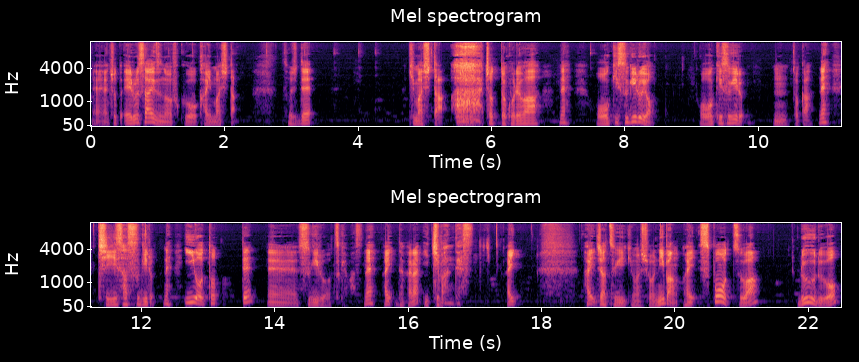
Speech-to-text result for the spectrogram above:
えーちょっと L サイズの服を買いました。そして、来ました。あー、ちょっとこれは、ね。大きすぎるよ。大きすぎる。うん、とか、ね。小さすぎる。ね。いを取って、えー、すぎるをつけますね。はい。だから1番です。はい。はい。じゃあ次行きましょう。2番。はい。スポーツは、ルールを、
